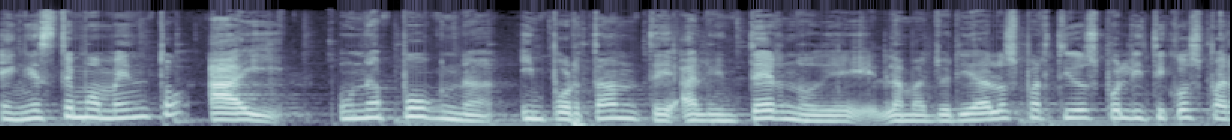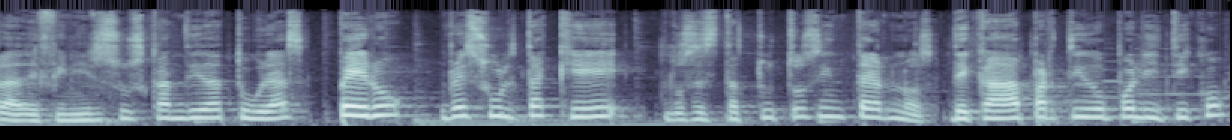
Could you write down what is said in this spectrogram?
En este momento hay una pugna importante a lo interno de la mayoría de los partidos políticos para definir sus candidaturas, pero resulta que los estatutos internos de cada partido político,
